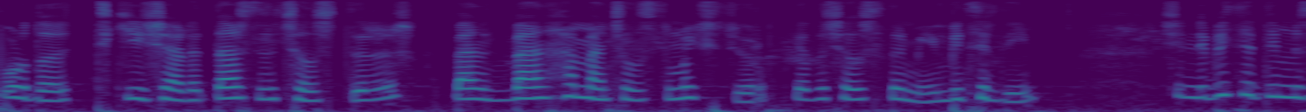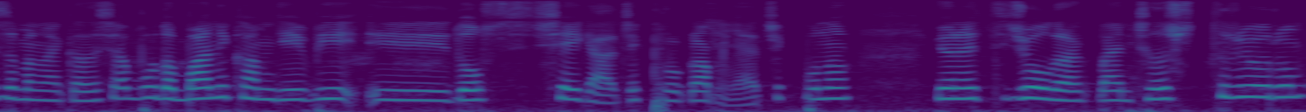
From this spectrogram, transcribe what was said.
Burada tiki işaretlerseniz çalıştırır. Ben ben hemen çalıştırmak istiyorum ya da çalıştırmayayım bitirdiğim. Şimdi bitirdiğimiz zaman arkadaşlar burada Bandicam diye bir e, dos şey gelecek, program gelecek. Bunu yönetici olarak ben çalıştırıyorum.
